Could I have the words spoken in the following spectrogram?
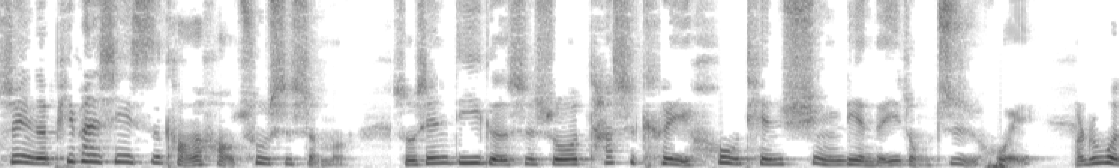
所以呢，批判性思考的好处是什么？首先，第一个是说它是可以后天训练的一种智慧啊。如果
